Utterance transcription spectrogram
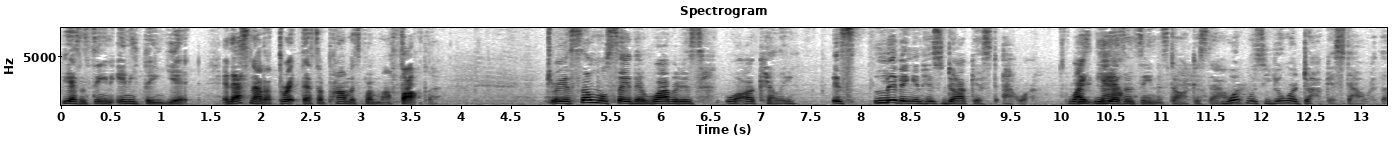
He hasn't seen anything yet. And that's not a threat, that's a promise from my father. Drea, some will say that Robert is, or R. Kelly, is living in his darkest hour right he, now. he hasn't seen his darkest hour. What was your darkest hour, though?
